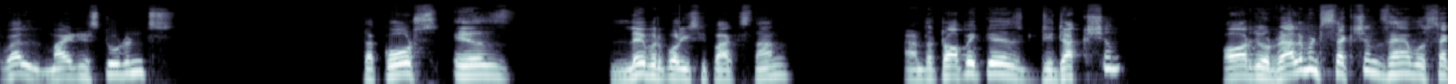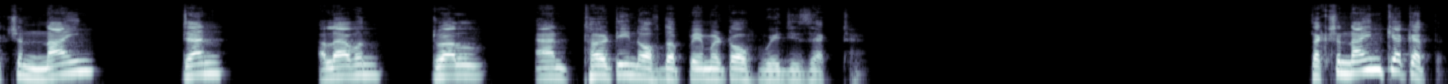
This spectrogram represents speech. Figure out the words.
Well, my dear students, the course is Labor Policy Pakistan and the topic is deductions और जो relevant sections हैं वो section 9, 10, 11, 12 and 13 of the Payment of Wages Act हैं Section 9 क्या कहता है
